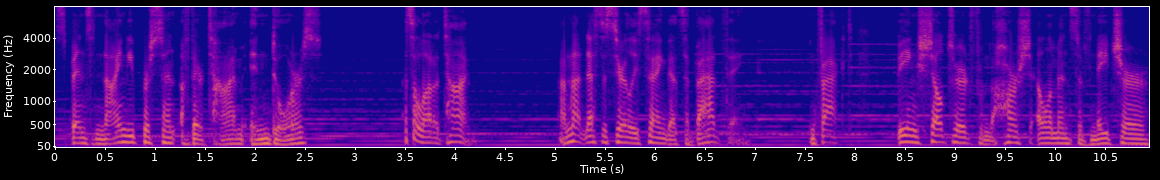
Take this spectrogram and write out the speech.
spends 90% of their time indoors? That's a lot of time. I'm not necessarily saying that's a bad thing. In fact, being sheltered from the harsh elements of nature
